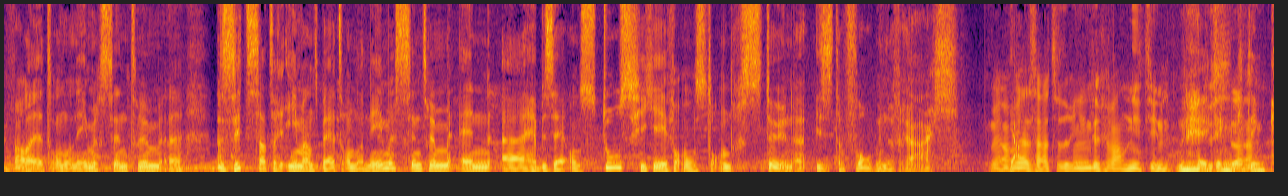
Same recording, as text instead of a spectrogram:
gevallen, het ondernemerscentrum. Hè. Zit, zat er iemand bij het ondernemerscentrum en eh, hebben zij ons tools gegeven om ons te ondersteunen, is de volgende vraag. Ja, Wij zaten er in ieder geval niet in. Nee, ik Dus, denk, eh, ik denk,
